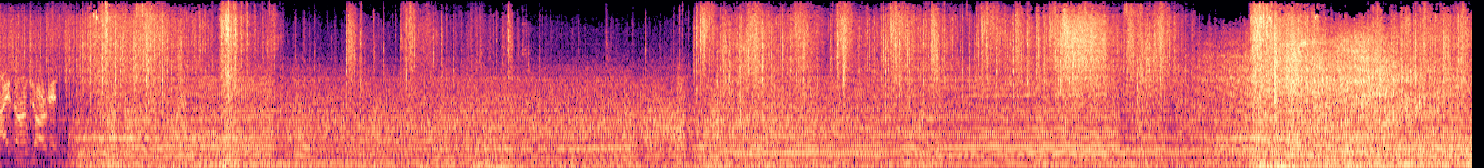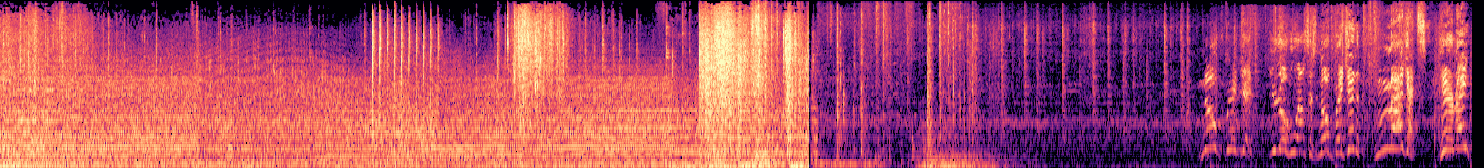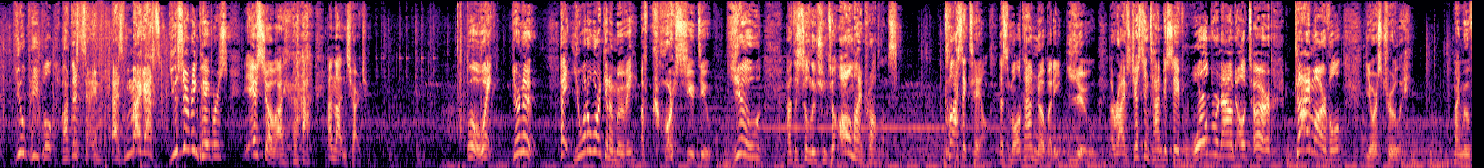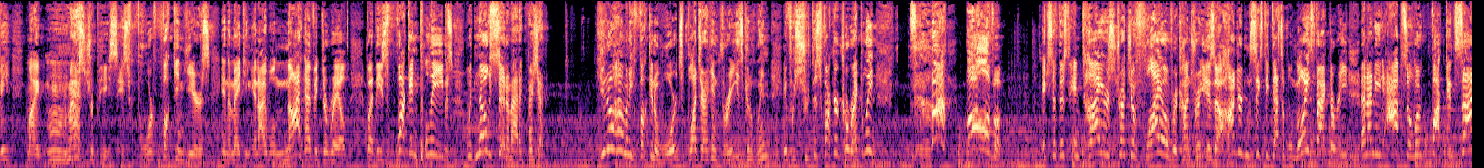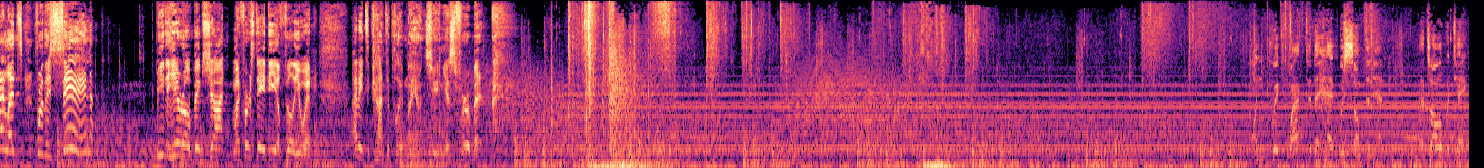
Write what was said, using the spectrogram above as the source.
Eyes on target. No Bridget? Maggots! Hear me? You people are the same as maggots! You serving papers? If so, I, I'm not in charge. Whoa, wait, you're new. Hey, you want to work in a movie? Of course you do. You are the solution to all my problems. Classic tale. A small town nobody, you, arrives just in time to save world renowned auteur, Guy Marvel, yours truly. My movie, my masterpiece, is four fucking years in the making, and I will not have it derailed by these fucking plebes with no cinematic vision. You know how many fucking awards Blood Dragon 3 is gonna win if we shoot this fucker correctly? All of them! Except this entire stretch of flyover country is a 160 decibel noise factory, and I need absolute fucking silence for this scene! Be the hero, big shot. My first AD will fill you in. I need to contemplate my own genius for a bit. One quick whack to the head with something heavy. That's all it would take.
